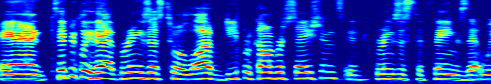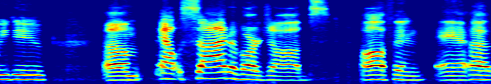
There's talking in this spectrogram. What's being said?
And typically that brings us to a lot of deeper conversations. It brings us to things that we do um, outside of our jobs often. And uh,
